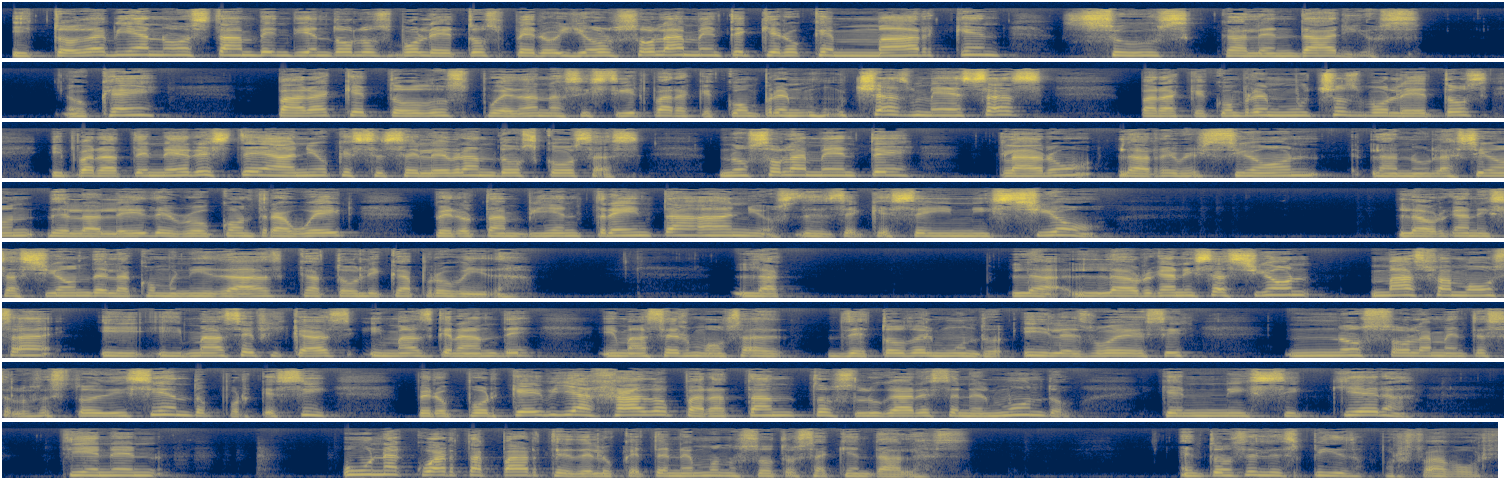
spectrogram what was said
y todavía no están vendiendo los boletos, pero yo solamente quiero que marquen sus calendarios, ¿ok? Para que todos puedan asistir, para que compren muchas mesas, para que compren muchos boletos y para tener este año que se celebran dos cosas, no solamente, claro, la reversión, la anulación de la ley de Roe contra Wade, pero también 30 años desde que se inició la organización de la comunidad católica provida. La, la, la organización más famosa y, más eficaz y más grande y más hermosa de todo el mundo. Y les voy a decir, no solamente se los estoy diciendo porque sí, pero porque he viajado para tantos lugares en el mundo que ni siquiera tienen una cuarta parte de lo que tenemos nosotros aquí en Dallas. Entonces les pido, por favor,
